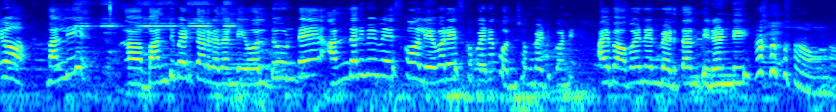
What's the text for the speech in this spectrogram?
ఇగో మళ్ళీ బంతి పెడతారు కదండి. వెళ్తూ ఉంటే అందరివి వేసుకోవాలి. ఎవరు వేసుకోపోయినా కొంచెం పెట్టుకోండి. అయ్యి బాబాయ్ నేను పెడతాను తినండి. అవును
